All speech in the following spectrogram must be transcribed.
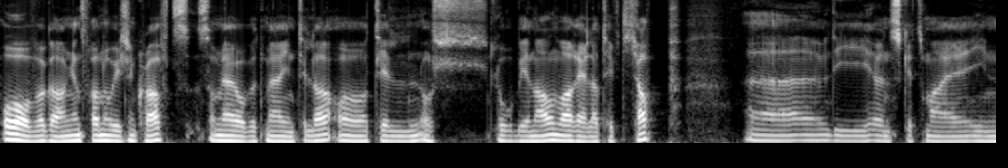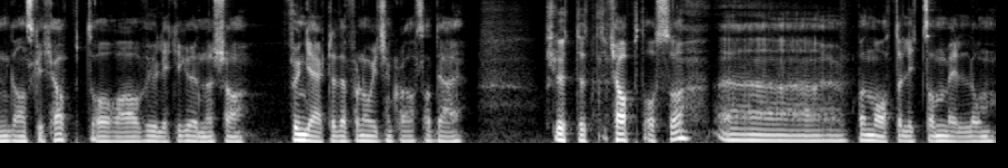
overgangen fra Norwegian Crafts, som jeg jobbet med inntil da, og til Oslo-biennalen, var relativt kjapp. De ønsket meg inn ganske kjapt, og av ulike grunner så fungerte det for Norwegian Crafts at jeg sluttet kjapt også. På en måte litt sånn mellom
